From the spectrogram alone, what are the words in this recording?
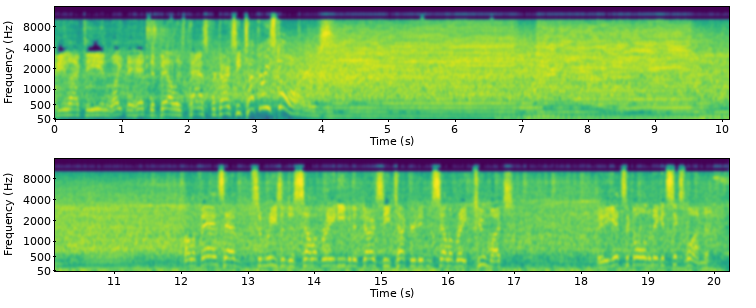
Belak to Ian White and ahead to Bell. His pass for Darcy Tucker. He scores. Well, the fans have some reason to celebrate, even if Darcy Tucker didn't celebrate too much. And he gets a goal to make it 6 1.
